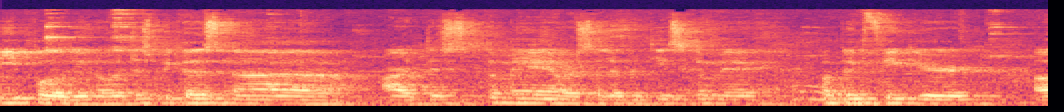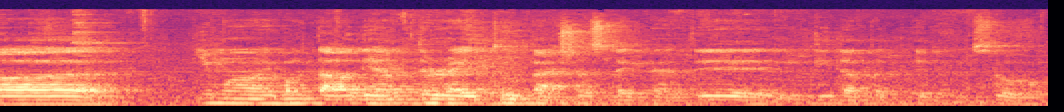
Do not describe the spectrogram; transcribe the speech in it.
people, you know, just because na artists kami or celebrities kami, public figure, uh, yung mga ibang tao, they have the right to bash us like that. Eh, hindi dapat ganun. So,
